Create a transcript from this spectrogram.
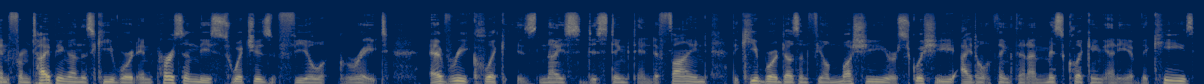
And from typing on this keyboard in person, these switches feel great. Every click is nice, distinct, and defined. The keyboard doesn't feel mushy or squishy. I don't think that I'm misclicking any of the keys.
